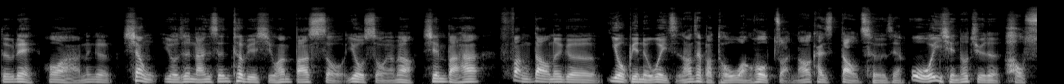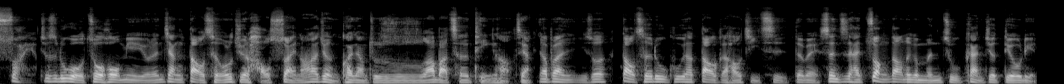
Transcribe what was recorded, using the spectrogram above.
对不对？哇，那个像有的男生特别喜欢把手右手有没有先把它。放到那个右边的位置，然后再把头往后转，然后开始倒车，这样。哦，我以前都觉得好帅，就是如果我坐后面有人这样倒车，我都觉得好帅。然后他就很快这样，嘟嘟嘟，然后把车停好，这样。要不然你说倒车入库要倒个好几次，对不对？甚至还撞到那个门柱，干就丢脸。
